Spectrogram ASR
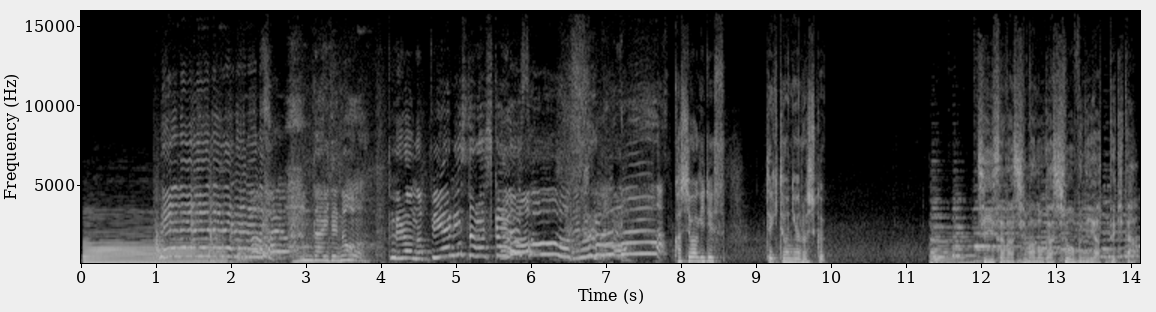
音大での。プロのピアニストらしかよ。柏木です。適当によろしく。小さな島の合唱部にやってきた。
